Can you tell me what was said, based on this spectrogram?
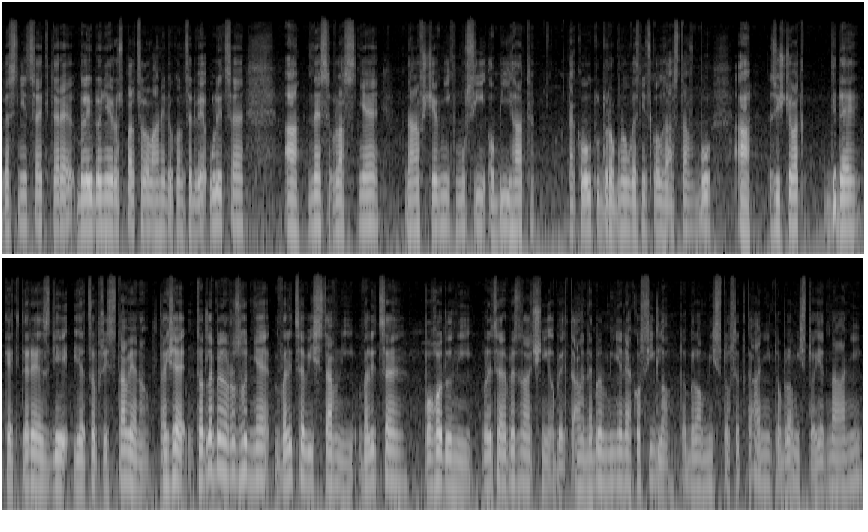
vesnice, které byly do něj rozparcelovány dokonce dvě ulice a dnes vlastně návštěvník musí obíhat takovou tu drobnou vesnickou zástavbu a zjišťovat, kde, ke které zdi je co přistavěno. Takže tohle byl rozhodně velice výstavný, velice pohodlný, velice reprezentační objekt, ale nebyl míněn jako sídlo. To bylo místo setkání, to bylo místo jednání,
